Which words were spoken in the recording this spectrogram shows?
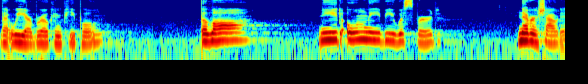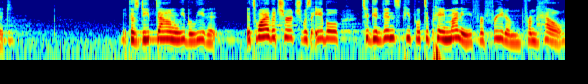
that we are broken people. The law need only be whispered, never shouted. Because deep down we believe it. It's why the church was able to convince people to pay money for freedom from hell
